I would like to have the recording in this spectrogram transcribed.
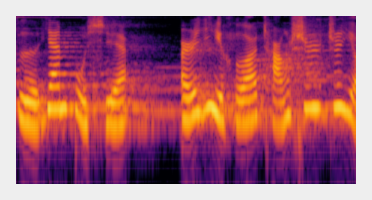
子焉不学？而亦何常师之有？”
